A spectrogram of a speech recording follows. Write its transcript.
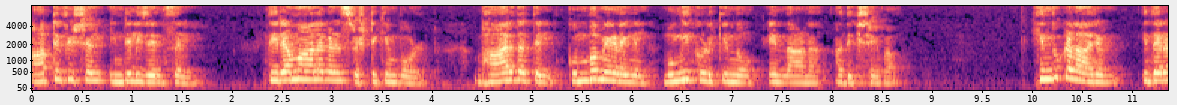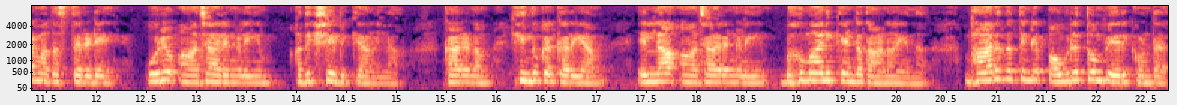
ആർട്ടിഫിഷ്യൽ ഇന്റലിജൻസിൽ തിരമാലകൾ സൃഷ്ടിക്കുമ്പോൾ ഭാരതത്തിൽ കുംഭമേളയിൽ മുങ്ങിക്കുളിക്കുന്നു എന്നാണ് അധിക്ഷേപം. ഹിന്ദുക്കളാരും ഇതര മതസ്ഥരുടെ ഒരു ആചാരങ്ങളെയും അധിക്ഷേപിക്കാറില്ല. കാരണം ഹിന്ദുക്കൾക്കറിയാം എല്ലാ ആചാരങ്ങളെയും ബഹുമാനിക്കേണ്ടതാണ് എന്ന്. ഭാരതത്തിന്റെ പൗരത്വം പേറിക്കൊണ്ട്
